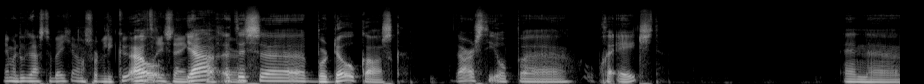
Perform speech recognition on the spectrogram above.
Nee, maar doet haast een beetje aan een soort liqueur. Nou, Oh, is, denk ik, ja, qua geur. het is eh, Bordeaux cask. Daar is die op, eh op geaged. En eh,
